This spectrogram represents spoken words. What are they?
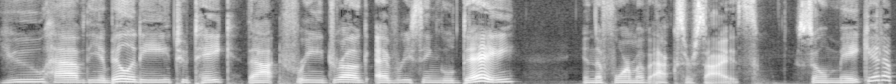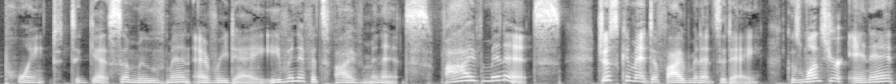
You have the ability to take that free drug every single day in the form of exercise. So make it a point to get some movement every day, even if it's five minutes. Five minutes. Just commit to five minutes a day. Because once you're in it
